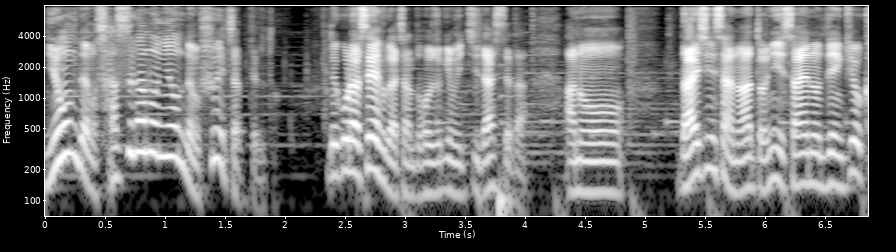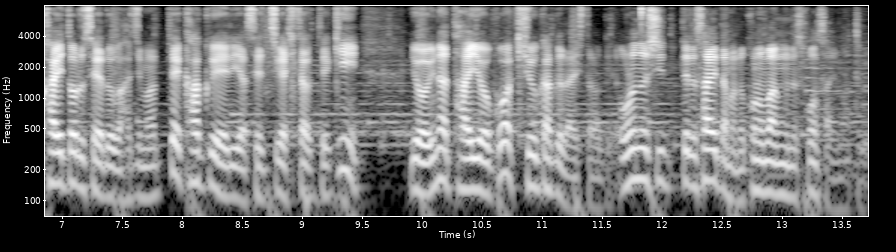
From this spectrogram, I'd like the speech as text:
日本でもさすがの日本でも増えちゃってると。でこれは政府がちゃんと補助金も一時出してた。あの、大震災の後に再エネの電気を買い取る制度が始まって各エリア設置が比較的容易な太陽光は急拡大したわけ。俺の知ってる埼玉のこの番組のスポンサーになってる。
